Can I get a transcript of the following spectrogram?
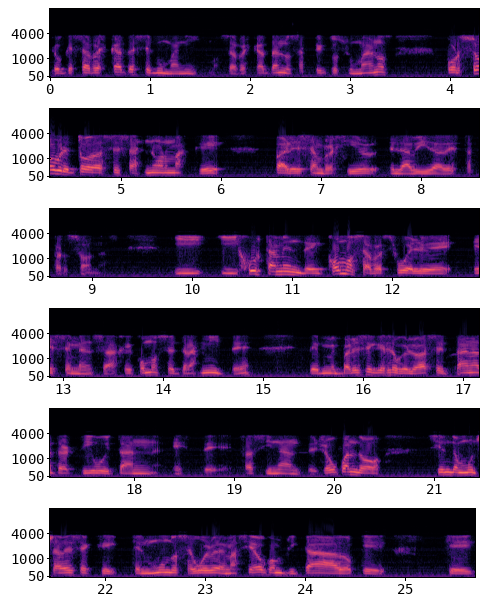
lo que se rescata es el humanismo, se rescatan los aspectos humanos por sobre todas esas normas que parecen regir la vida de estas personas. Y, y justamente cómo se resuelve ese mensaje, cómo se transmite, eh, me parece que es lo que lo hace tan atractivo y tan este, fascinante. Yo cuando siento muchas veces que, el mundo se vuelve demasiado complicado, que, que,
